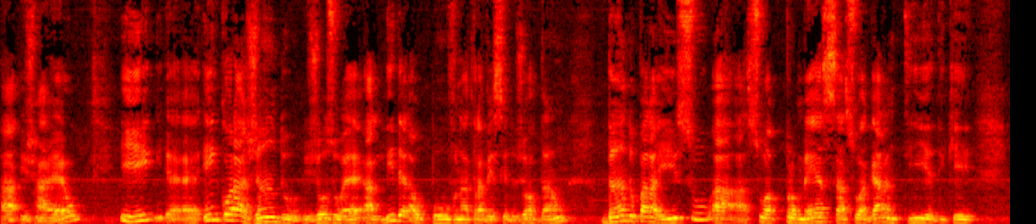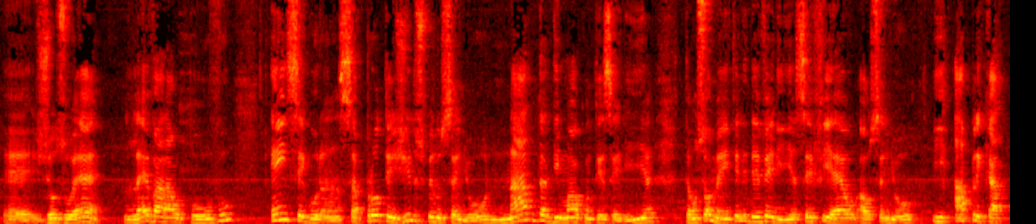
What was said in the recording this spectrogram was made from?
a Israel e é, encorajando Josué a liderar o povo na travessia do Jordão, dando para isso a, a sua promessa, a sua garantia de que é, Josué levará o povo em segurança, protegidos pelo Senhor, nada de mal aconteceria, então somente ele deveria ser fiel ao Senhor e aplicar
